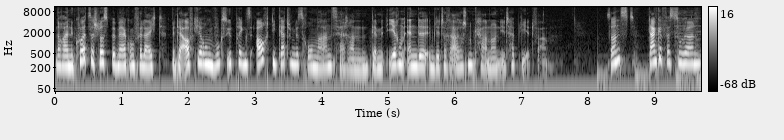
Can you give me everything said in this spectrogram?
Noch eine kurze Schlussbemerkung vielleicht. Mit der Aufklärung wuchs übrigens auch die Gattung des Romans heran, der mit ihrem Ende im literarischen Kanon etabliert war. Sonst danke fürs Zuhören.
